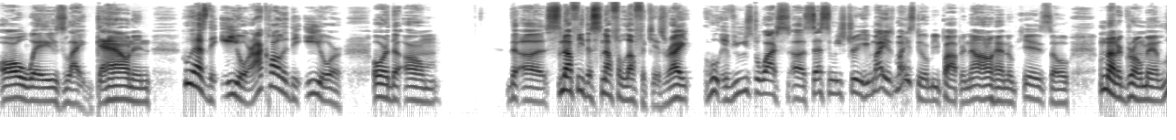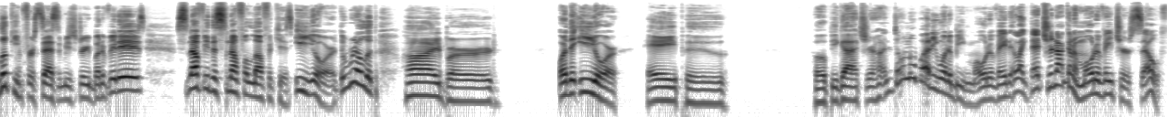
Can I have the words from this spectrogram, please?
always like down and who has the Eeyore? I call it the Eeyore or the um the uh Snuffy the Snuffleupagus, right? Who if you used to watch uh, Sesame Street, he might might still be popping now. I don't have no kids, so I'm not a grown man looking for Sesame Street, but if it is, Snuffy the Snuffleupagus, Eeyore, the real Hi bird. Or the Eeyore, hey Pooh. Hope you got your hunt. Don't nobody want to be motivated like that. You're not gonna motivate yourself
